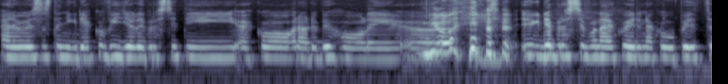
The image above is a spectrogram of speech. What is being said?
A já nevím, jestli jste někdy jako viděli prostě ty jako rádoby holy, uh, Jo, kde prostě ona jako jede nakoupit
